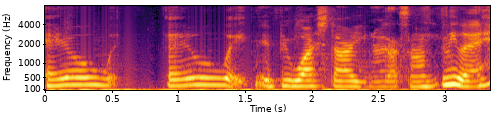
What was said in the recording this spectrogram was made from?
808. Oh wait, if you watch Star, you know that song. Anyway,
